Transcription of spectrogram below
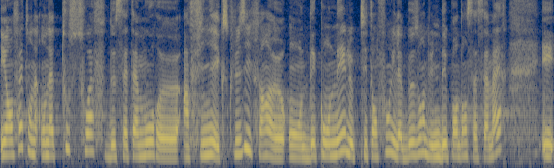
Et en fait, on a, on a tous soif de cet amour euh, infini et exclusif. hein. Euh, on- dès qu'on est, le petit enfant, il a besoin d'une dépendance à sa mère. Et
